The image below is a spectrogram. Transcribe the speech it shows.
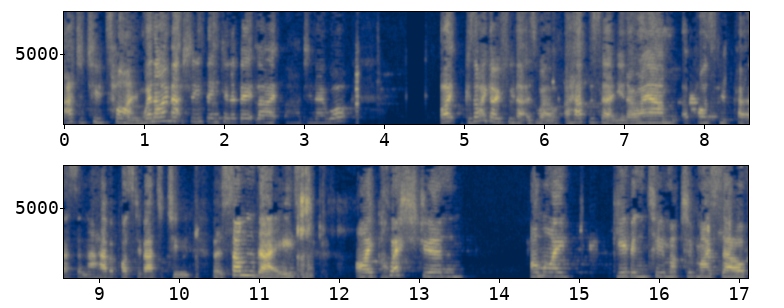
attitude time when I'm actually thinking a bit like, oh, do you know what? I because I go through that as well. I have to say, you know, I am a positive person. I have a positive attitude, but some days I question: Am I giving too much of myself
